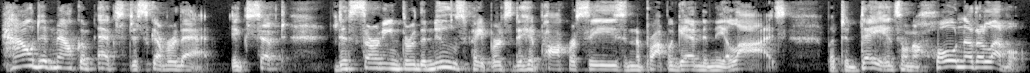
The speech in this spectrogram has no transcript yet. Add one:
How did Malcolm X discover that? Except discerning through the newspapers the hypocrisies and the propaganda and the lies. But today it's on a whole nother level.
